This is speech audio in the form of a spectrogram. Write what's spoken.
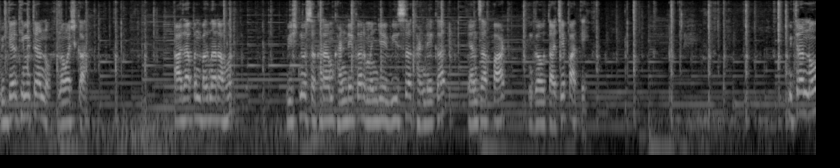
विद्यार्थी मित्रांनो नमस्कार. आज आपण बघणार आहोत विष्णू सखाराम खांडेकर म्हणजे वि स खांडेकर यांचा पाठ गवताचे पाते. मित्रांनो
